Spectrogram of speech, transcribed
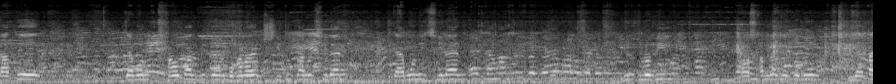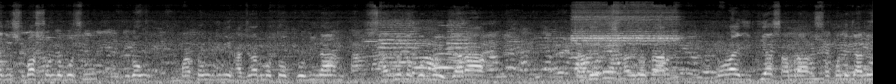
তাতে যেমন সাঁওতাল বিদ্রোহের মহানায়ক সিধু কানু ছিলেন, তেমনই ছিলেন বিপ্লবী বা স্বাধীনতা কর্মী নেতাজি সুভাষচন্দ্র বসু এবং মাতঙ্গিনী হাজরার মতো প্রবীণা স্বাধীনতা কর্মী যারা তাদের স্বাধীনতার লড়াইয়ের ইতিহাস আমরা সকলে জানি।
